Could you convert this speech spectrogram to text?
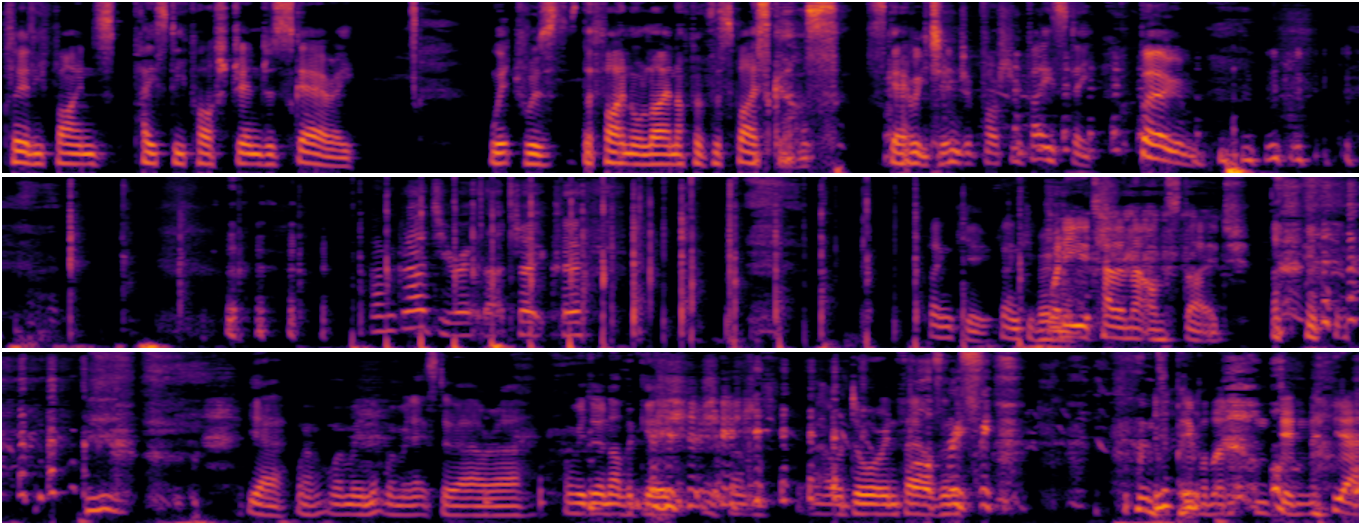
clearly finds pasty posh gingers scary, which was the final lineup of the Spice Girls: scary ginger, posh, and pasty. Boom. I'm glad you wrote that joke, Cliff. Thank you, thank you very When are you telling that on stage? yeah, when, when we when we next do our uh, when we do another gig, in front of our adoring thousands. People that didn't. Yeah.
